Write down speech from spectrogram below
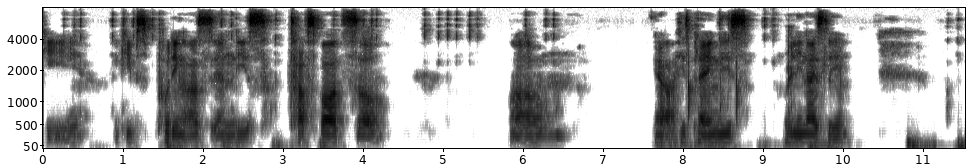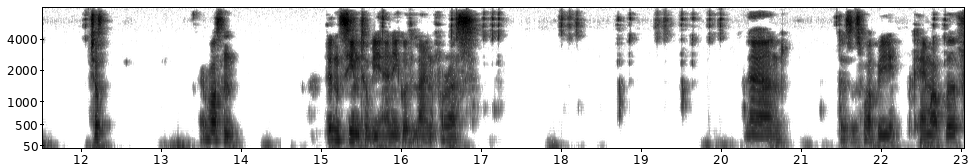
He, he keeps putting us in these tough spots, so um, yeah, he's playing these really nicely just there wasn't didn't seem to be any good line for us. And this is what we came up with.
